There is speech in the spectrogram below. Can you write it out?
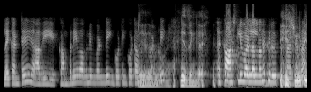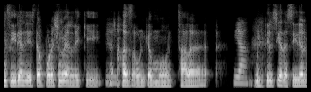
లైక్ అంటే అవి కంపెనీ అవనివ్వండి ఇంకోటి ఇంకోటి అవనివ్వండి. నిజంగా. కాస్ట్లీ వాళ్ళలోనే తిరుగుతున్నారు కదా. షూటింగ్ సీరియల్ చేస్తే ప్రొడక్షన్ వ్యాన్ ఎక్కి. ఆ సౌండ్కి అమ్మో చాలా మీకు తెలుసు కదా సీరియల్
